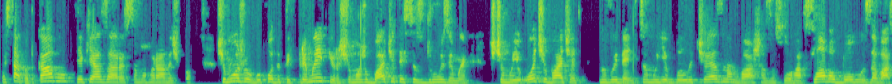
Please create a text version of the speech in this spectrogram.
ось так от каву, як я зараз самого раночку, що можу виходити в прямий ефір, що можу бачитися з друзями, що мої очі бачать новий день. В цьому є величезна ваша заслуга. Слава Богу, за вас.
